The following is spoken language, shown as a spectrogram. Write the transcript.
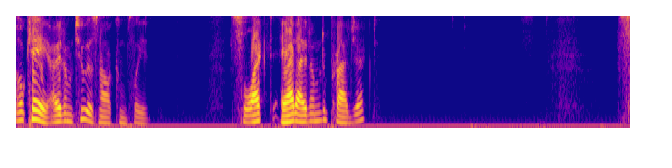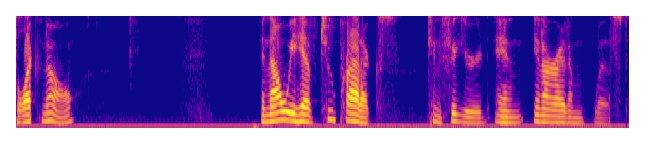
Okay, item 2 is now complete. Select Add Item to Project. Select No. And now we have two products configured and in our item list.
